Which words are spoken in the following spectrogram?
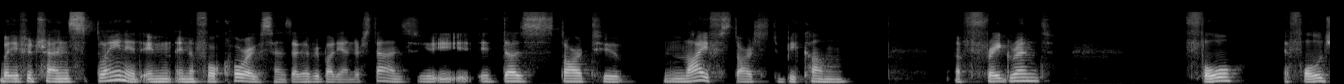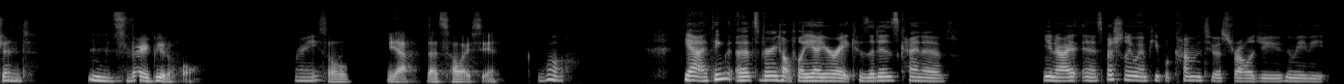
but if you transplain it in in a folkloric sense that everybody understands you, it does start to life starts to become a fragrant full effulgent. Mm. it's very beautiful. Right. So yeah that's how i see it. Cool. Yeah i think that's very helpful. Yeah you're right because it is kind of you know I, and especially when people come to astrology who maybe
